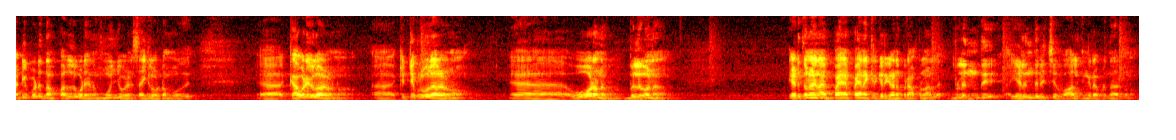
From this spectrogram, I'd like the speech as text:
அடிபட்டு தான் பல்லு உடையணும் மூஞ்சி உடையணும் சைக்கிள் ஓட்டும் போது. கபடி விளையாடணும். கிட்டிப்புள் விளாடணும் விளையாடணும். ஓடணும் விழுவணும். எடுத்தோன்னே நான் பையன் பையனை கிரிக்கெட்டுக்கு அனுப்புகிறேன் அப்படிலாம் இல்லை. விழுந்து எழுந்திருச்சு வாழ்க்கைங்கிற அப்படி தான் இருக்கணும்.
